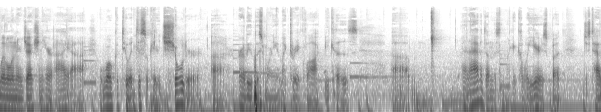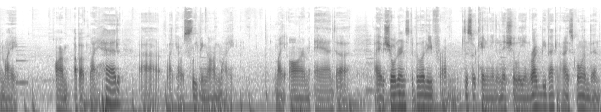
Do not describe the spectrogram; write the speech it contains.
little interjection here. I uh, woke up to a dislocated shoulder uh, early this morning at like three o'clock because, um, and I haven't done this in like a couple years, but just had my arm above my head, uh, like I was sleeping on my my arm, and uh, I have shoulder instability from dislocating it initially in rugby back in high school, and then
